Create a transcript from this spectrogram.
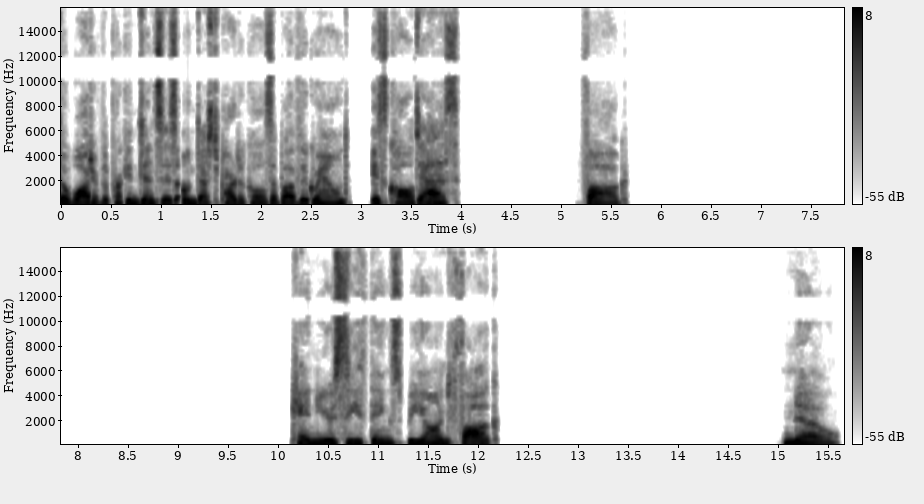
The water vapor condenses on dust particles above the ground, is called as fog. Can you see things beyond fog? No.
